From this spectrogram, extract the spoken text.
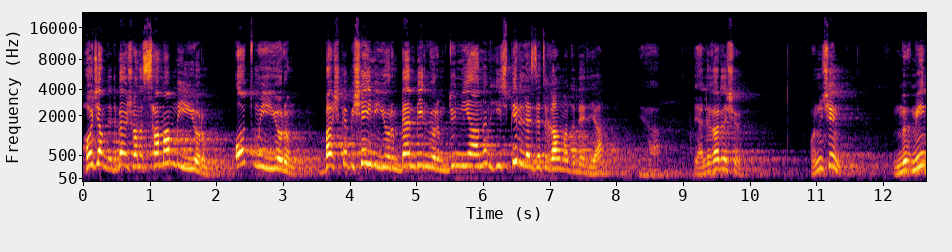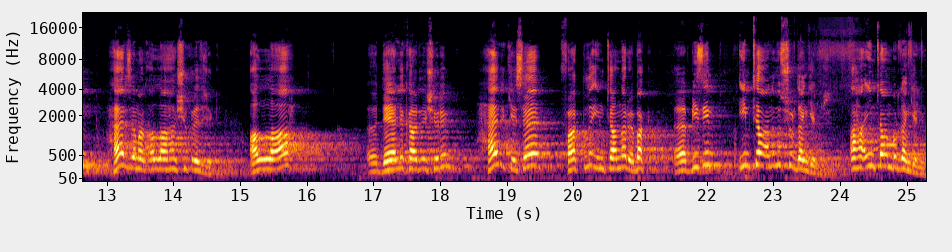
Hocam dedi ben şu anda saman mı yiyorum? Ot mu yiyorum? Başka bir şey mi yiyorum? Ben bilmiyorum. Dünyanın hiçbir lezzeti kalmadı dedi ya. Ya değerli kardeşim. Onun için mümin her zaman Allah'a şükredecek. Allah değerli kardeşlerim herkese farklı imtihanlar veriyor. Bak e, bizim imtihanımız şuradan gelir. Aha imtihan buradan geliyor.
